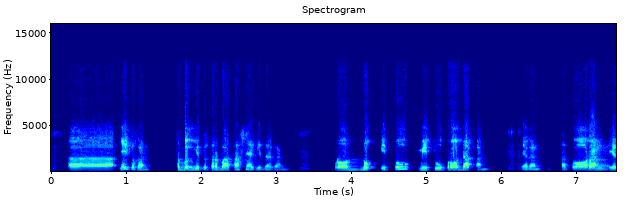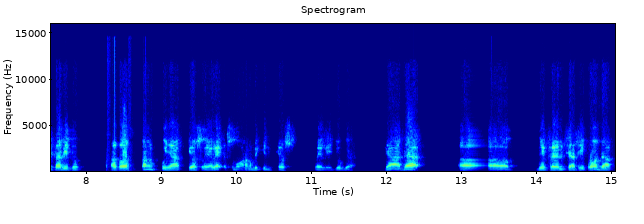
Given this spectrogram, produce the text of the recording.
eh ya itu kan sebegitu terbatasnya kita kan Hmm. produk itu me too produk kan ya kan satu orang ya tadi tuh satu orang punya kios lele semua orang bikin kios lele juga. Nggak ada eh, diferensiasi produk.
